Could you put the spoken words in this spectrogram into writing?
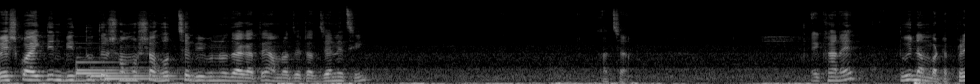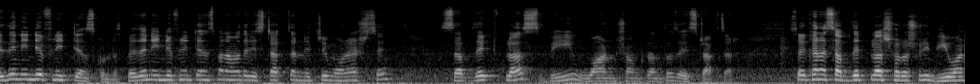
বেশ কয়েকদিন বিদ্যুতের সমস্যা হচ্ছে বিভিন্ন জায়গাতে, আমরা যেটা জেনেছি। আচ্ছা। এখানে দুই নাম্বারটা প্রেজেন্ট ইনডেফিনিট টেন্স কোনটা? প্রেজেন্ট ইনডেফিনিট টেন্স মানে আমাদের স্ট্রাকচার নিশ্চয়ই মনে আসছে। সাবজেক্ট প্লাস ভি ওয়ান সংক্রান্ত যে স্ট্রাকচার সো এখানে সাবজেক্ট প্লাস সরাসরি ভি ওয়ান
